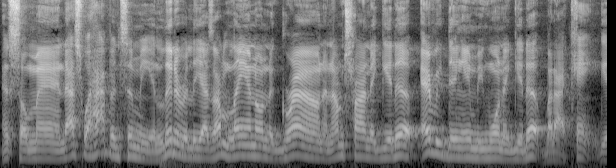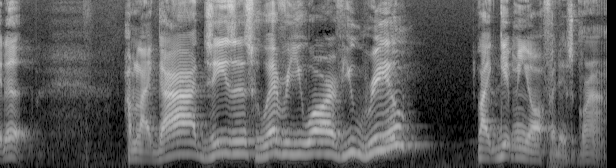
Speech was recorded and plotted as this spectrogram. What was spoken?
And so, man, that's what happened to me. And literally, as I'm laying on the ground and I'm trying to get up, everything in me want to get up, but I can't get up. I'm like, God, Jesus, whoever you are, if you real, like, get me off of this ground.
